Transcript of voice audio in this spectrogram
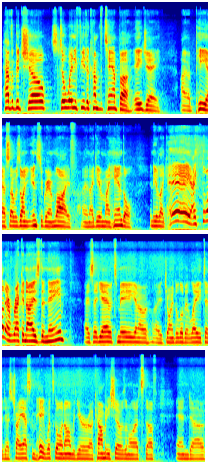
have a good show. Still waiting for you to come to Tampa, AJ. Uh, P.S. I was on your Instagram live and I gave him my handle, and he was like, hey, I thought I recognized the name. I said, yeah, it's me. You know, I joined a little bit late. I just try to ask him, hey, what's going on with your uh, comedy shows and all that stuff. And uh,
